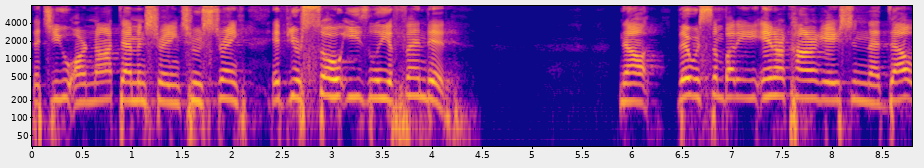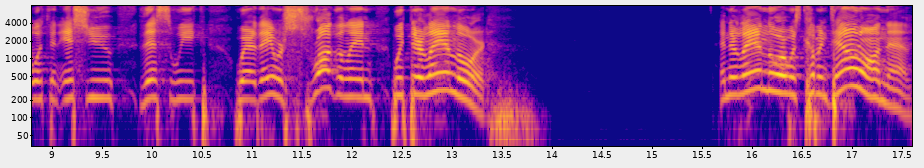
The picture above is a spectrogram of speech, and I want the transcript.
that you are not demonstrating true strength if you're so easily offended. Now, there was somebody in our congregation that dealt with an issue this week where they were struggling with their landlord. And their landlord was coming down on them.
